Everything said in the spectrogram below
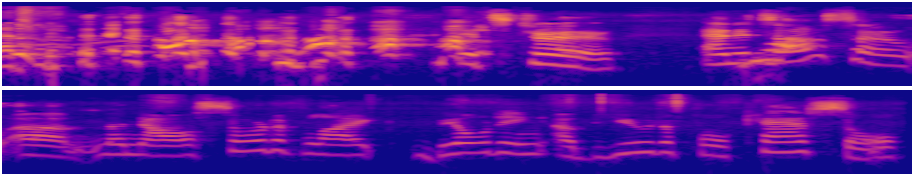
That's what it's true. And it's yeah. also, um, Minal, sort of like building a beautiful castle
